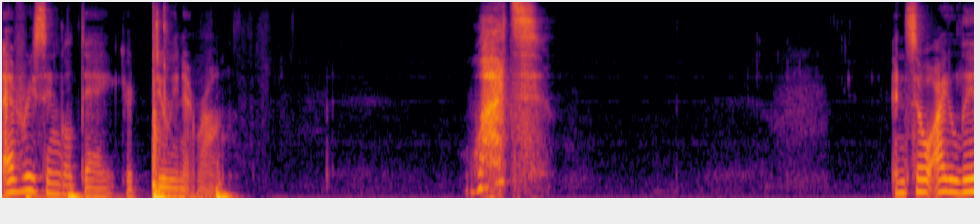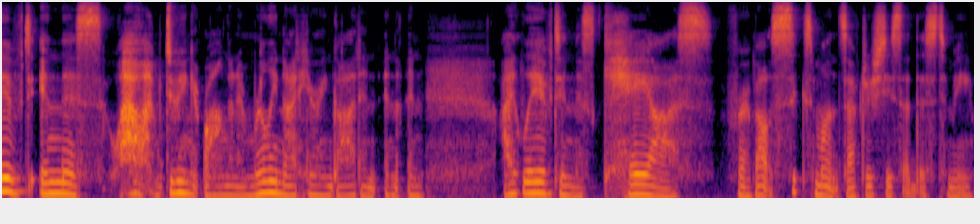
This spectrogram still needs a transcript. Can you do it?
every single day, you're doing it wrong. What? And so I lived in this, wow, I'm doing it wrong and I'm really not hearing God. And, and, and I lived in this chaos for about six months after she said this to me.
